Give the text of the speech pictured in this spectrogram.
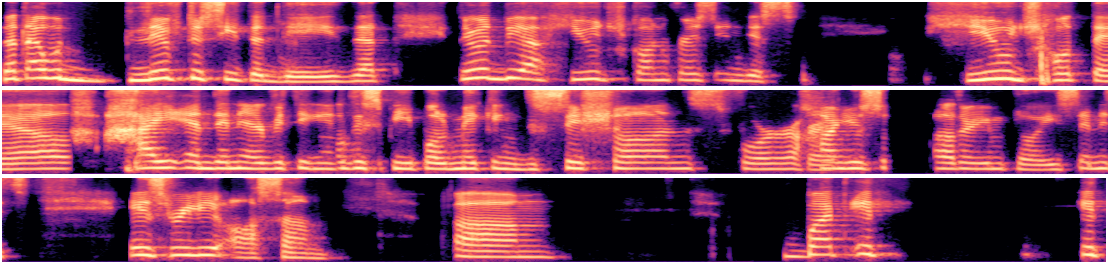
that i would live to see the day that there would be a huge conference in this huge hotel high end and everything all these people making decisions for Right. hundreds of other employees and it's it's really awesome um but it it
